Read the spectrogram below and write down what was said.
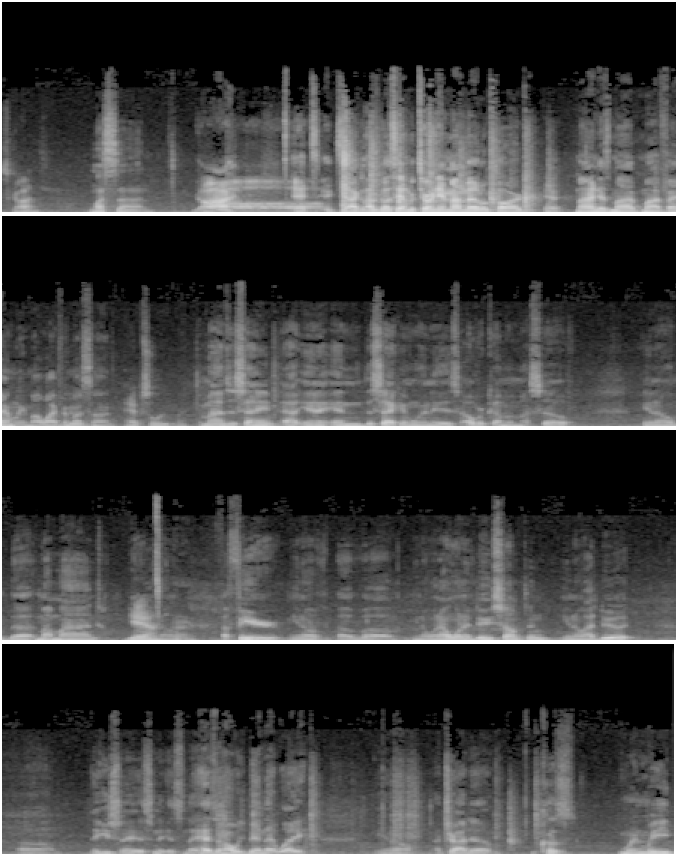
Scott. My son. That's exactly. I was gonna say I'm gonna turn in my medal card. Yeah. Mine is my my family, my wife and my son. Absolutely. Mine's the same, uh, and, and the second one is overcoming myself. You know, uh, my mind. Yeah. You know, a fear. You know, of uh, you know when I want to do something, you know, I do it. Uh, they used to say it's, it's, it hasn't always been that way. You know, I try to. Because when we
